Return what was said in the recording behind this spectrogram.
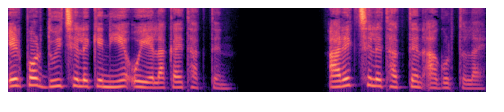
এরপর দুই ছেলেকে নিয়ে ওই এলাকায় থাকতেন। আরেক ছেলে থাকতেন আগরতলায়।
